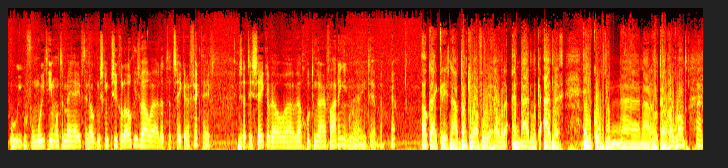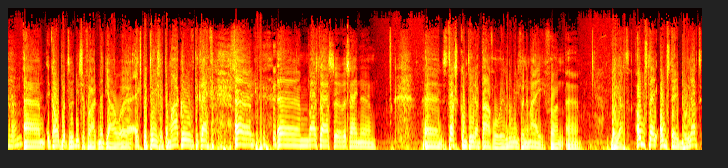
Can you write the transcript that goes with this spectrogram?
hoe, hoeveel moeite iemand ermee heeft. En ook misschien psychologisch wel eh, dat dat zeker effect heeft. Dus dat is zeker wel, eh, wel goed om daar ervaring in, eh, in te hebben. Ja. Oké Chris, nou dankjewel voor je heldere en duidelijke uitleg en je komst nu eh, naar Hotel Hoogland. Graag gedaan. Ehm, ik hoop dat we niet zo vaak met jouw eh, expertise te maken hoeven te krijgen. Ehm ehm, luisteraars, eh, we zijn... ehm, eh, straks komt hier aan tafel weer Louis van der Meij van eh Biljart. Oomstee, Oomstee Biljart.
